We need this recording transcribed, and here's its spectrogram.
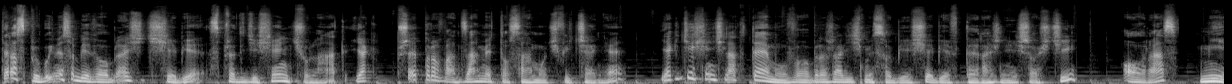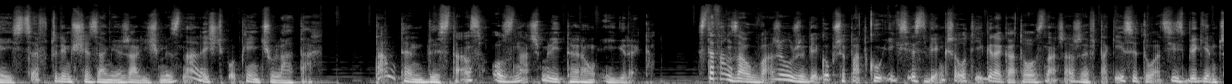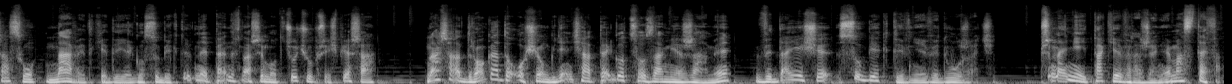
Teraz spróbujmy sobie wyobrazić siebie sprzed 10 lat, jak przeprowadzamy to samo ćwiczenie, jak 10 lat temu wyobrażaliśmy sobie siebie w teraźniejszości oraz miejsce, w którym się zamierzaliśmy znaleźć po 5 latach. Tamten dystans oznaczmy literą y. Stefan zauważył, że w jego przypadku x jest większe od y, a to oznacza, że w takiej sytuacji z biegiem czasu, nawet kiedy jego subiektywny pęd w naszym odczuciu przyspiesza, nasza droga do osiągnięcia tego, co zamierzamy, wydaje się subiektywnie wydłużać. Przynajmniej takie wrażenie ma Stefan.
